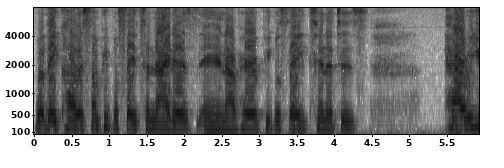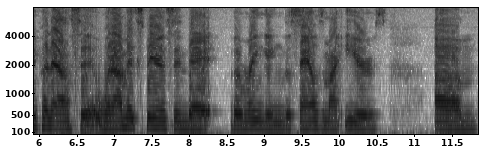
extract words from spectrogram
what they call it. Some people say tinnitus, and I've heard people say tinnitus however you pronounce it, when I'm experiencing that, the ringing, the sounds in my ears, um,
